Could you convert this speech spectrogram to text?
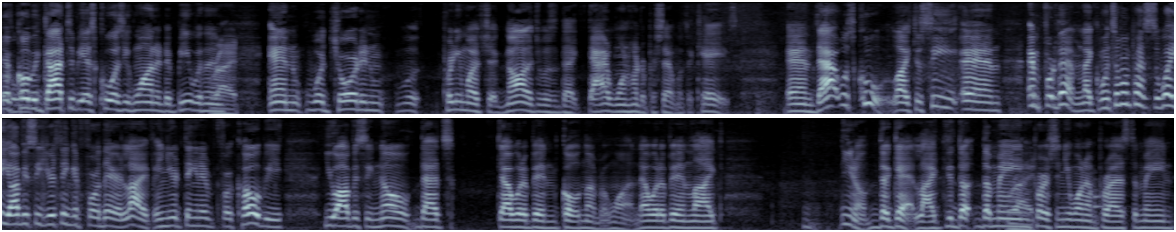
if cool. Kobe got to be as cool as he wanted to be with him. Right. And what Jordan w- pretty much acknowledged was that that 100% was the case. And that was cool, like to see, and and for them, like when someone passes away, you obviously you're thinking for their life, and you're thinking for Kobe. You obviously know that's that would have been goal number one. That would have been like, you know, the get like the the main Right. person you want to impress, the main,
